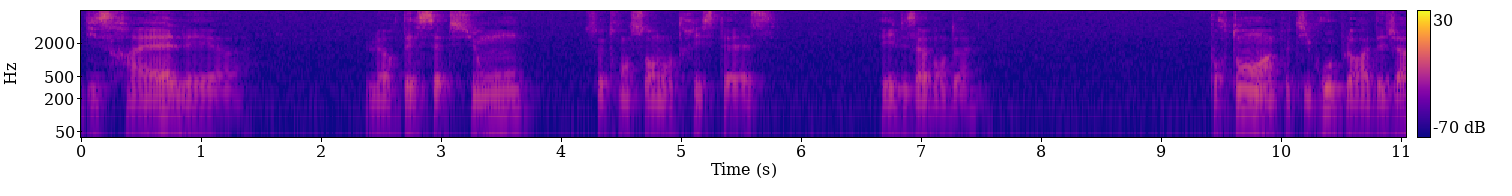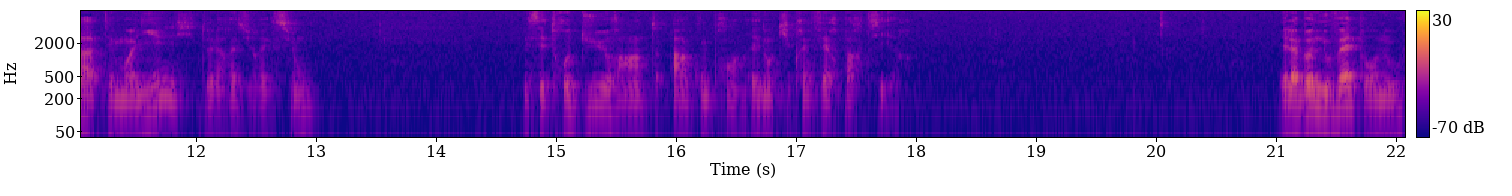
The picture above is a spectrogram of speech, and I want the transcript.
d'Israël, et euh, leur déception se transforme en tristesse et ils abandonnent. Pourtant, un petit groupe leur a déjà témoigné de la résurrection, mais c'est trop dur à, comprendre, et donc ils préfèrent partir. Et la bonne nouvelle pour nous,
